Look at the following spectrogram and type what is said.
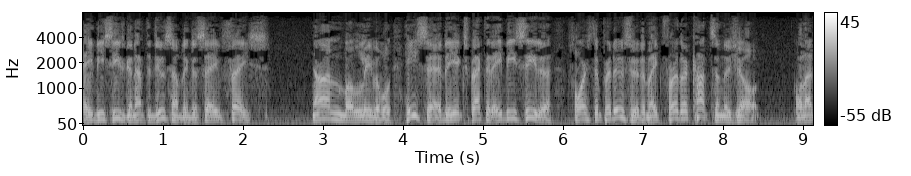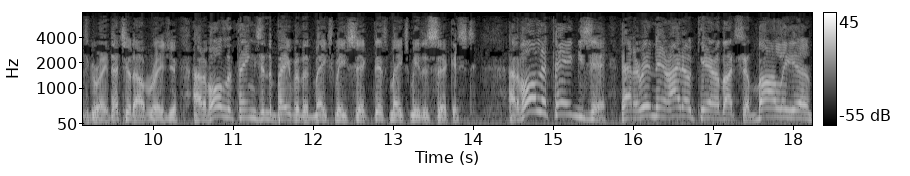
ABC's going to have to do something to save face. Unbelievable. He said he expected ABC to force the producer to make further cuts in the show. Well, that's great. That should outrage you. Out of all the things in the paper that makes me sick, this makes me the sickest. Out of all the things uh, that are in there, I don't care about Somalia,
